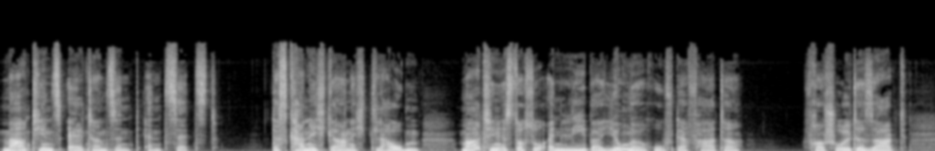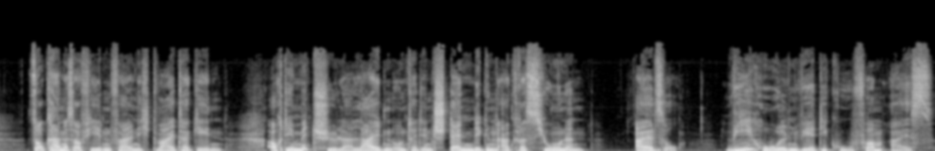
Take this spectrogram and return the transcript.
Martins Eltern sind entsetzt. Das kann ich gar nicht glauben. Martin ist doch so ein lieber Junge, ruft der Vater. Frau Schulte sagt, so kann es auf jeden Fall nicht weitergehen. Auch die Mitschüler leiden unter den ständigen Aggressionen. Also, wie holen wir die Kuh vom Eis?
